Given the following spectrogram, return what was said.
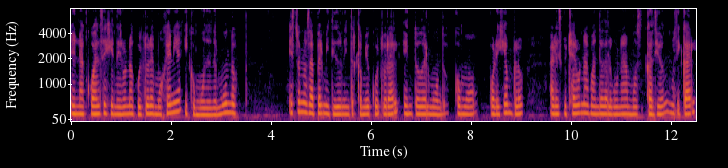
en la cual se genera una cultura homogénea y común en el mundo. Esto nos ha permitido un intercambio cultural en todo el mundo, como por ejemplo al escuchar una banda de alguna canción musical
